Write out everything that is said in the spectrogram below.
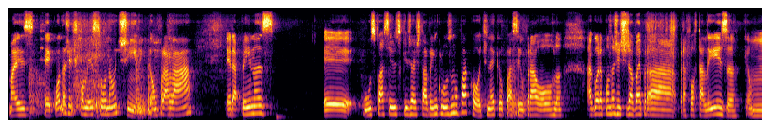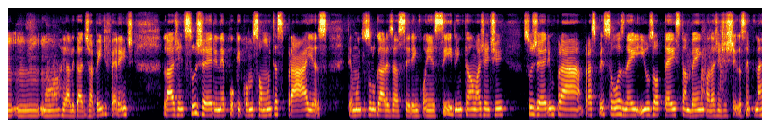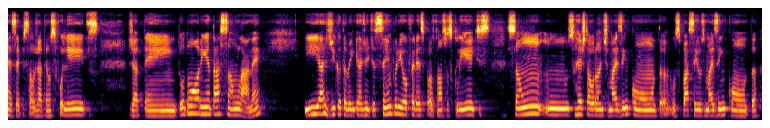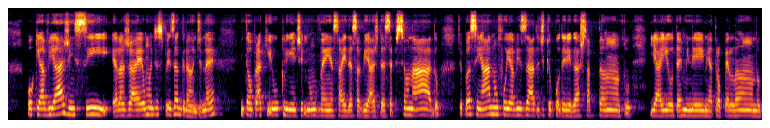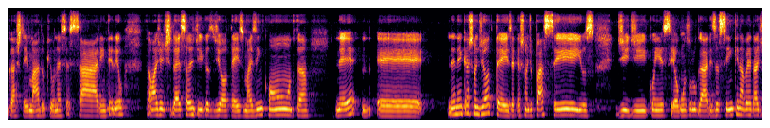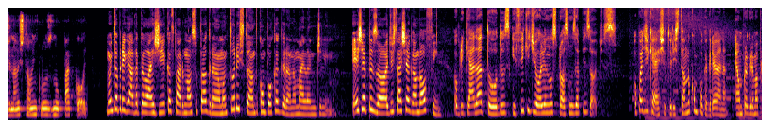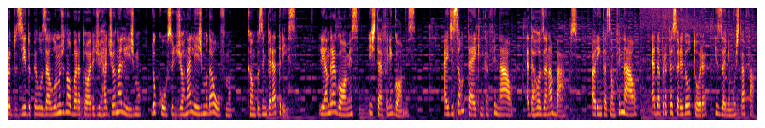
mas é, quando a gente começou não tinha. Então para lá era apenas é, os passeios que já estavam inclusos no pacote, né? Que o passeio para Orla. Agora, quando a gente já vai para Fortaleza, que é um, um, uma realidade já bem diferente, lá a gente sugere, né? Porque como são muitas praias, tem muitos lugares a serem conhecidos, então a gente sugere para as pessoas, né? E os hotéis também, quando a gente chega sempre na recepção, já tem os folhetos, já tem toda uma orientação lá, né? E as dicas também que a gente sempre oferece para os nossos clientes são uns restaurantes mais em conta, os passeios mais em conta, porque a viagem em si, ela já é uma despesa grande, né? Então, para que o cliente ele não venha sair dessa viagem decepcionado, tipo assim, ah, não fui avisado de que eu poderia gastar tanto, e aí eu terminei me atropelando, gastei mais do que o necessário, entendeu? Então, a gente dá essas dicas de hotéis mais em conta, né? É, não é nem questão de hotéis, é questão de passeios, de, de conhecer alguns lugares assim que na verdade não estão inclusos no pacote. Muito obrigada pelas dicas para o nosso programa Turistando com Pouca Grana, Mailane de Lima. Este episódio está chegando ao fim. Obrigada a todos e fique de olho nos próximos episódios. O podcast Turistando com Pouca Grana é um programa produzido pelos alunos do Laboratório de Radiojornalismo do curso de Jornalismo da UFMA, Campus Imperatriz, Leandra Gomes e Stephanie Gomes. A edição técnica final é da Rosana Barros. A orientação final é da professora e doutora Isane Mustafa.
